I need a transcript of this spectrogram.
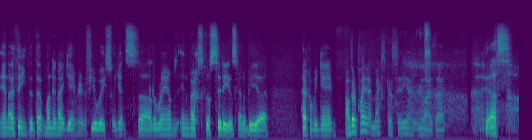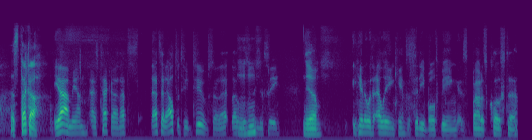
and I think that that Monday night game here in a few weeks against uh, the Rams in Mexico City is going to be a heck of a game. oh, they're playing at Mexico City. I didn't realize that. Yes, Azteca. Yeah, man, Azteca. That's that's at altitude too, so that that'll be Mhm. something to see. Yeah, You know, with LA and Kansas City both being as, about as close to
